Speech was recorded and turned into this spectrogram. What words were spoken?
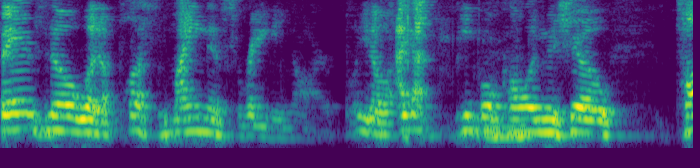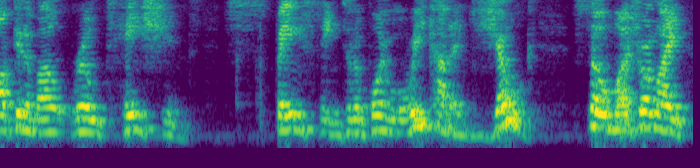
Fans know what a plus minus rating are. You know, I got people calling the show talking about rotations, spacing to the point where we kind of joke so much. Where I'm like,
